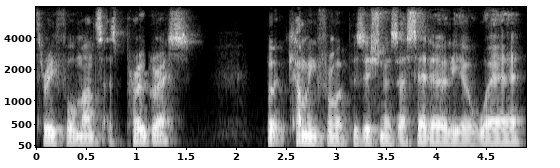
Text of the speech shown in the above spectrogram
three, four months as progress, but coming from a position, as I said earlier, where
